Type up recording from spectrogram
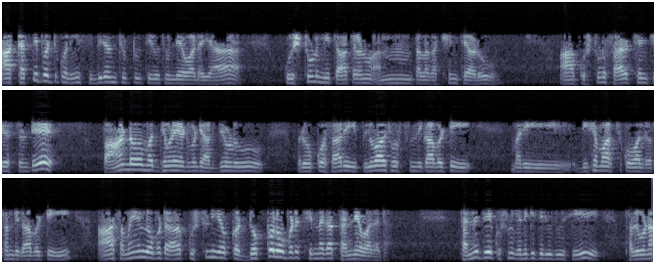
ఆ కత్తి పట్టుకొని శిబిరం చుట్టూ తిరుగుతుండేవాడయ్యా. కృష్ణుడు మీ తాతలను అంతలా రక్షించాడు. ఆ కృష్ణుడు సారథ్యం చేస్తుంటే పాండవ మధ్యముడైనటువంటి అర్జునుడు మరి ఒక్కోసారి పిలవాల్సి వస్తుంది కాబట్టి మరి దిశ మార్చుకోవాలి రథంది కాబట్టి ఆ సమయం లోపల కృష్ణుని యొక్క డొక్క లోపల చిన్నగా తన్నేవాడట తన్నితే కృష్ణుడు వెనక్కి తిరిగి చూసి ఫలుగుణ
